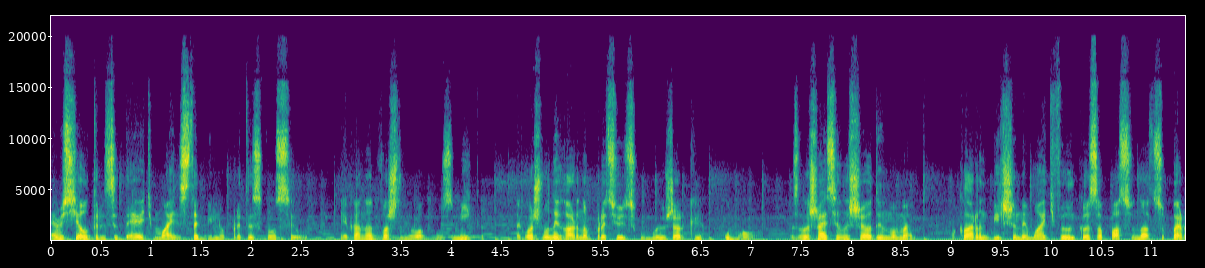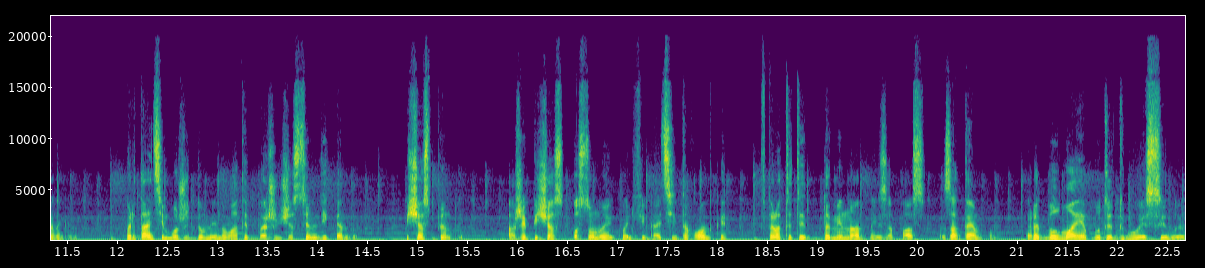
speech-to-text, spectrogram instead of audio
MCL 39 має стабільну притискну силу, яка надважлива у змійках. Також вони гарно працюють з гумою в жарких умовах. Залишається лише один момент: Макларен більше не мають великого запасу над суперниками. Британці можуть домінувати першу частину вікенду під час спринту, а вже під час основної кваліфікації та гонки втратити домінантний запас за темпом. Red Bull має бути другою силою.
